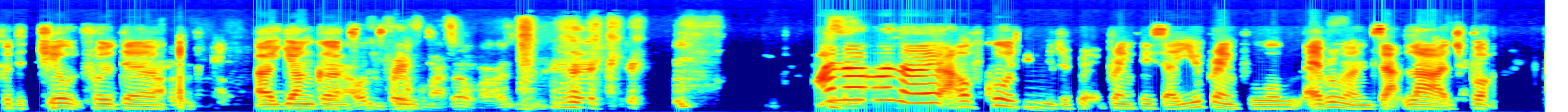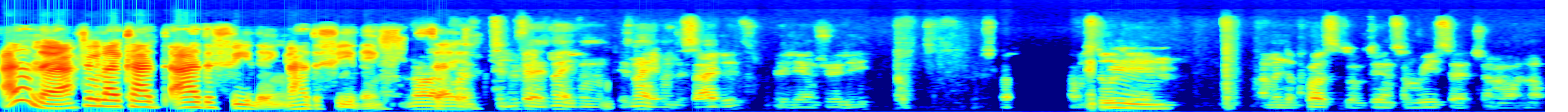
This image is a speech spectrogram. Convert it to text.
for the child for the I was- uh, young yeah. I wasn't praying for myself. I. I know, I know. Of course, you're praying for yourself. You're praying for everyone's at large, but I don't know. I feel like I had, I had a feeling. I had a feeling. no, So, but to be fair, it's not even it's not even decided, really and truly. I'm still Mm. doing. I'm in the process of doing some research and whatnot.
